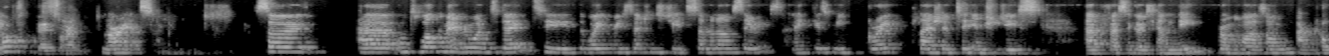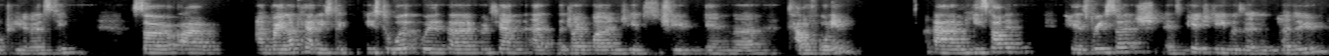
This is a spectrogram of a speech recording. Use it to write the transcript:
Go for. All right. So uh, I want to welcome everyone today to the Wake Research Institute seminar series. And it gives me great pleasure to introduce uh, Professor Guotian Li from Huazhong Agricultural University. So um, I'm very lucky. I used to used to work with uh, at the Joint Bioenergy Institute in uh, California. Um, he started his research, his PhD was in Purdue,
